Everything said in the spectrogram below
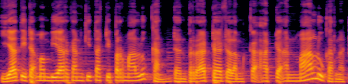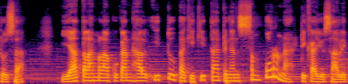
Ia tidak membiarkan kita dipermalukan dan berada dalam keadaan malu karena dosa. Ia telah melakukan hal itu bagi kita dengan sempurna di kayu salib.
